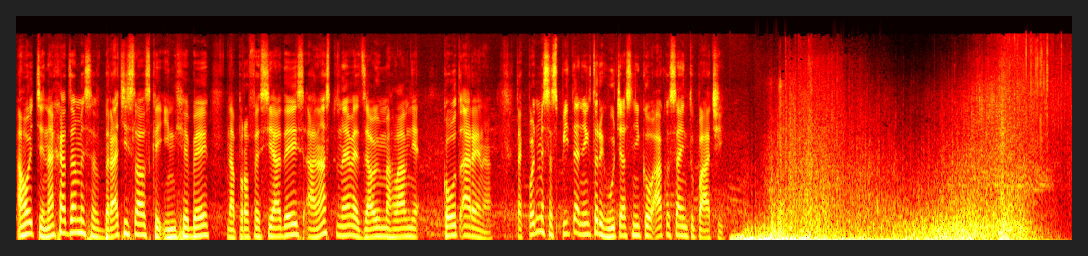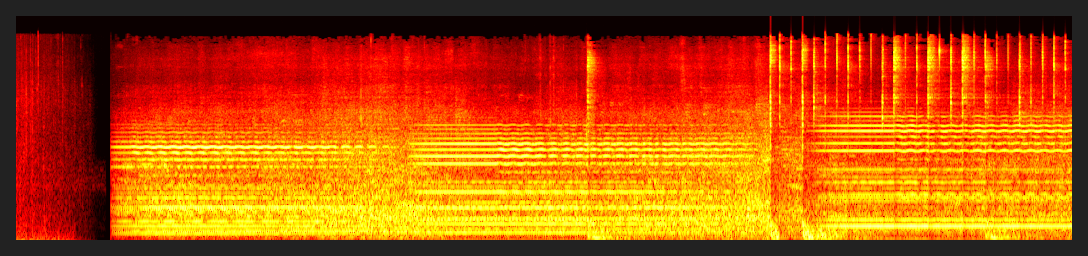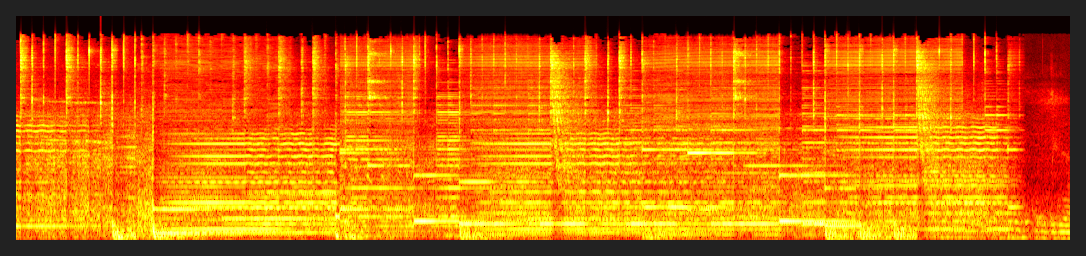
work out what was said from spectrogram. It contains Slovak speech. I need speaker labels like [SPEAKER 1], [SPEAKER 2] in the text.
[SPEAKER 1] Ahojte, nachádzame sa v Bratislavskej Inchebe na Profesia Days a nás tu najviac zaujíma hlavne Code Arena. Tak poďme sa spýtať niektorých účastníkov, ako sa im tu páči.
